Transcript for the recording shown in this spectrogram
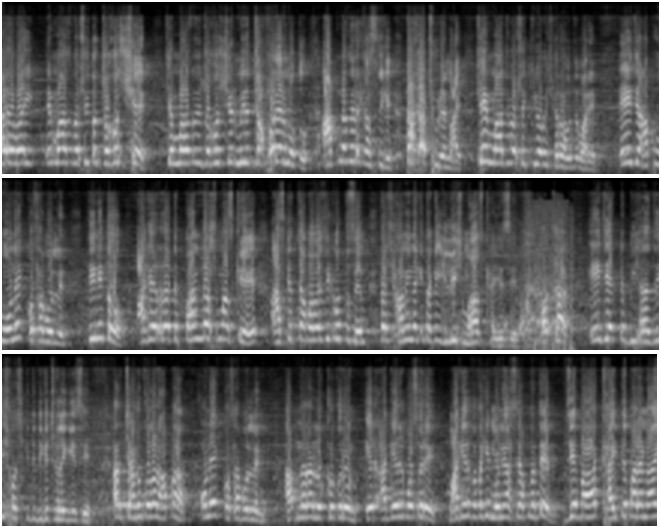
আরে ভাই এই মাছ ব্যবসায়ী তো জগৎ শেঠ। সে মাছ শেঠ মীর জাফরের মতো, আপনাদের কাছ থেকে টাকা ছুঁড়ে নেয়। সেই মাছ ব্যবসায়ী কীভাবে সেরা হতে পারে? এই যে আপু অনেক কথা বললেন, তিনি তো আগের রাতে পাঙ্গাস মাছ খেয়ে আজকে চাপাবাজি করতেছেন, তার স্বামী নাকি তাকে ইলিশ মাছ খাইয়েছে। অর্থাৎ এই যে একটা বিহারি সংস্কৃতির দিকে চলে গিয়েছে। আর চারুকলার আপা অনেক কথা বললেন। আপনারা লক্ষ্য করুন, এর আগের বছরে বাঘের কথা কি মনে আছে আপনাদের? যে বাঘ খাইতে পারে নাই,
